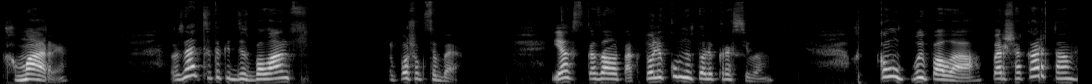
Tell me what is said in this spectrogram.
Хмари. Ви знаєте, це такий дисбаланс пошук себе. Я сказала так: то лі кумним, то лі красивим. Кому випала перша карта,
